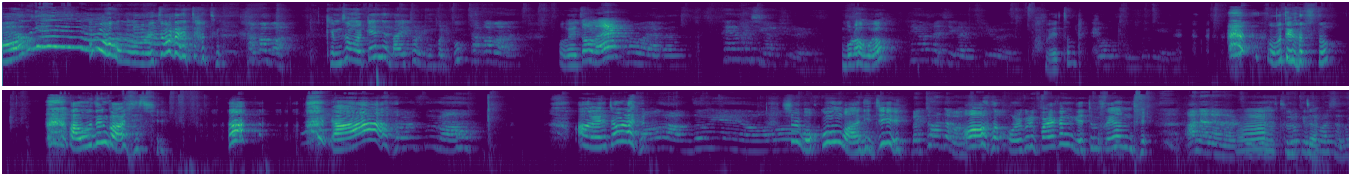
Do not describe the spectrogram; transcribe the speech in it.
어머 왜 저래 잠깐만 감성을 깨는 라이터를 좀 버리고 잠깐만 어, 왜 저래? 잠깐만 약간 생각할 시간 필요해요 뭐라고요? 생각할 시간이 필요해요 왜 저래? 너무 궁금해요 어디 갔어? 아 오는 거 아니지? 야! 아 왜 저래? 저는 안정이에요 술 먹고 온 거 아니지? 맥주 한 잔 마셔 아 얼굴이 빨간 게좀 세한데 아니 아니 아니 아, 그, 그렇게 진짜. 생각했어요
